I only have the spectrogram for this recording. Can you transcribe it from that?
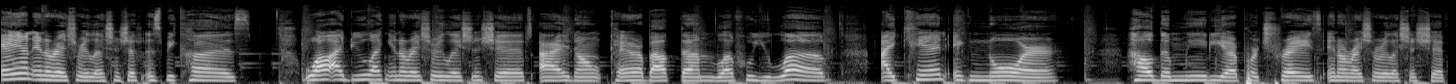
and interracial relationships is because while I do like interracial relationships, I don't care about them, love who you love, I can't ignore how the media portrays interracial relationship,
